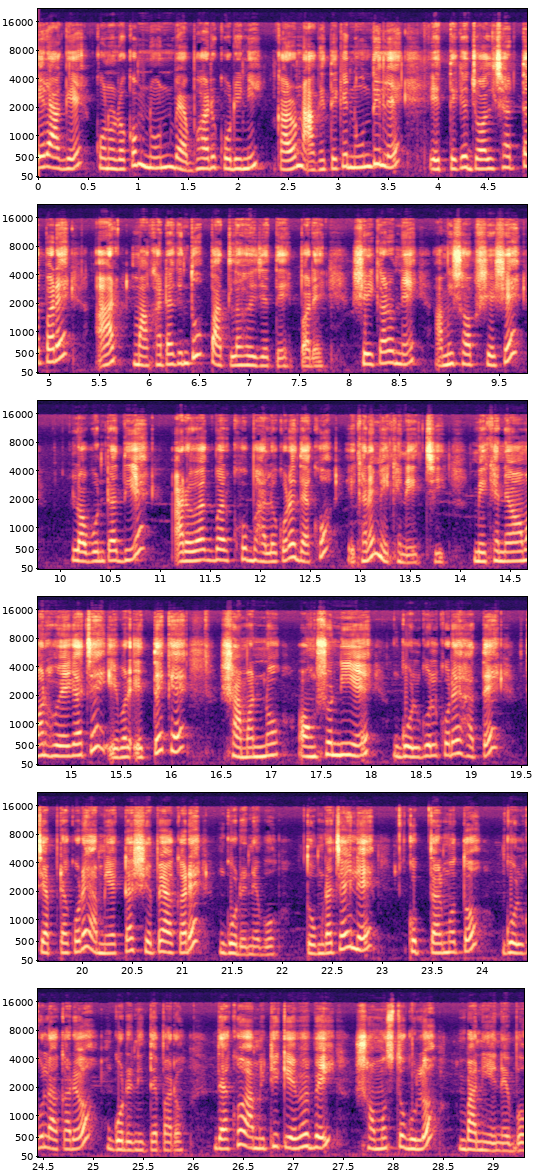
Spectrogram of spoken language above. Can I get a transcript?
এর আগে কোনো রকম নুন ব্যবহার করিনি, কারণ আগে থেকে নুন দিলে এর থেকে জল ছাড়তে পারে আর মাখাটা কিন্তু পাতলা হয়ে যেতে পারে। সেই কারণে আমি সব শেষে লবণটা দিয়ে আরও একবার খুব ভালো করে দেখো, এখানে মেখে নিচ্ছি। মেখে নেওয়া আমার হয়ে গেছে, এবার এর থেকে সামান্য অংশ নিয়ে গোল গোল করে হাতে চ্যাপটা করে আমি একটা শেপে আকারে গড়ে নেব। তোমরা চাইলে কোপ্তার মতো গোল গোল আকারেও গড়ে নিতে পারো। দেখো, আমি ঠিক এভাবেই সমস্তগুলো বানিয়ে নেব।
